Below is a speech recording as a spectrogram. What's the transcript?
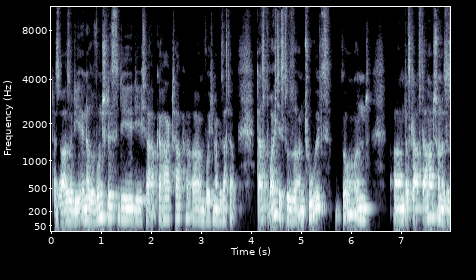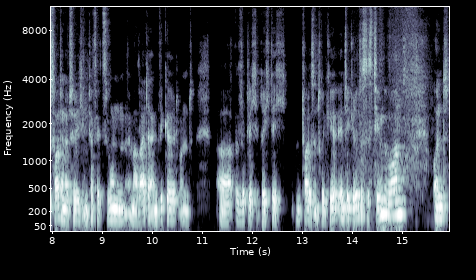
das war so die innere Wunschliste, die, die ich da abgehakt habe, ähm, wo ich mal gesagt habe, das bräuchtest du so an Tools. So und ähm, das gab es damals schon. Das ist heute natürlich in Perfektion immer weiterentwickelt und äh, wirklich richtig ein tolles integriertes System geworden. Und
